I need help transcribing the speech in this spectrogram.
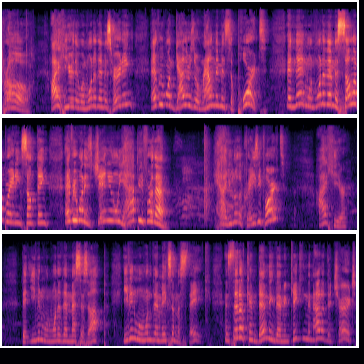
Bro, I hear that when one of them is hurting, everyone gathers around them in support. And then when one of them is celebrating something, everyone is genuinely happy for them. Yeah, you know the crazy part? I hear that even when one of them messes up, even when one of them makes a mistake, instead of condemning them and kicking them out of the church,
